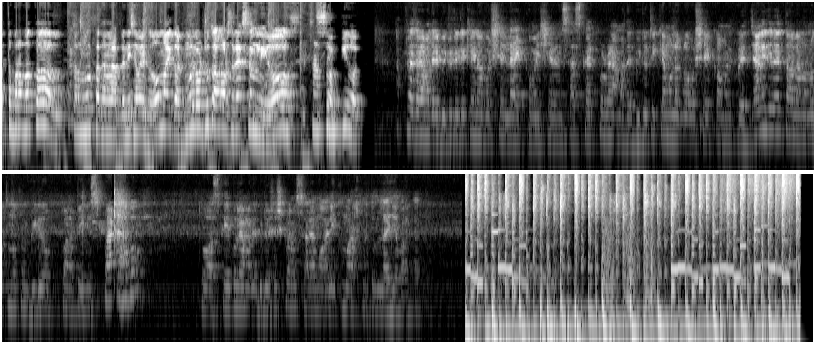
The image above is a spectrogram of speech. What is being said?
এত বড় বোতল? তার লাভ ও মাই গড জুতা পড়ছে দেখছেন নি? ও কি আপনারা যারা আমাদের ভিডিওটি দেখলেন, অবশ্যই like comment share and subscribe করবেন। আমাদের ভিডিওটি কেমন লাগল, অবশ্যই কমেন্ট করে জানিয়ে দিবেন। তাহলে আমরা নতুন নতুন ভিডিও বানাতে ইন্সপায়ার হব। তো আজকে বলে আমাদের ভিডিও শেষ করলাম। আসসালামু আলাইকুম রহমতুল্লাহ বারাকাতুহ।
